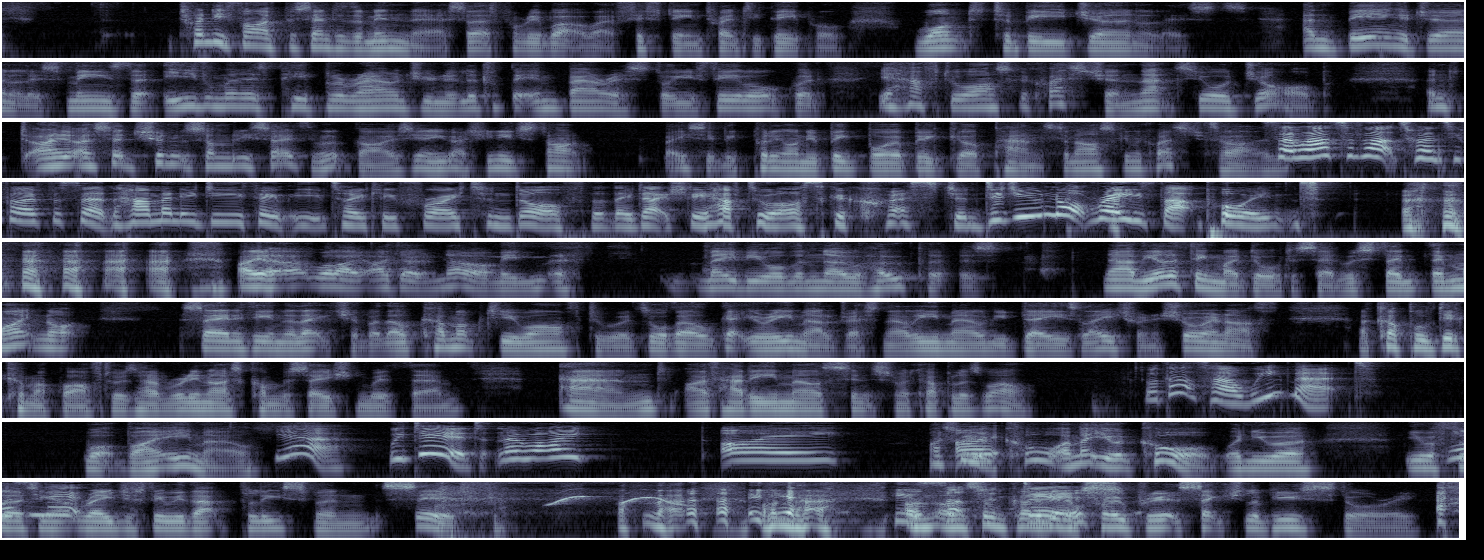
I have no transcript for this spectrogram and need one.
25% of them in there, so that's probably what, about 15, 20 people, want to be journalists. And being a journalist means that even when there's people around you and a little bit embarrassed or you feel awkward, you have to ask a question. That's your job. And I, I said, shouldn't somebody say to them, look, guys, you know, you actually need to start basically putting on your big boy or big girl pants and asking the question. So out of that 25%, how many do you think that you've totally frightened off that they'd actually have to ask a question? Did you not raise that point? I uh, well, I, I don't know. I mean, uh, maybe all the no hopers. Now, the other thing my daughter said was they, they might not say anything in the lecture, but they'll come up to you afterwards, or they'll get your email address and they'll email you days later. And sure enough, a couple did come up afterwards. I had a really nice conversation with them, and I've had emails since from a couple as well. Well, that's how we met. What by email? Yeah, we did. No, I, I, I saw you I- at court. I met you at court when you were you were Wasn't flirting it- outrageously with that policeman Sid. on that, on, Yeah, that, on, on some kind of inappropriate sexual abuse story.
